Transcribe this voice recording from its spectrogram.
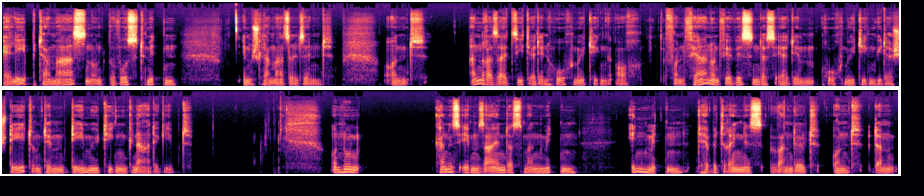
erlebtermaßen und bewusst mitten im Schlamassel sind. Und andererseits sieht er den Hochmütigen auch von fern und wir wissen, dass er dem Hochmütigen widersteht und dem Demütigen Gnade gibt. Und nun kann es eben sein, dass man mitten inmitten der Bedrängnis wandelt und dann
